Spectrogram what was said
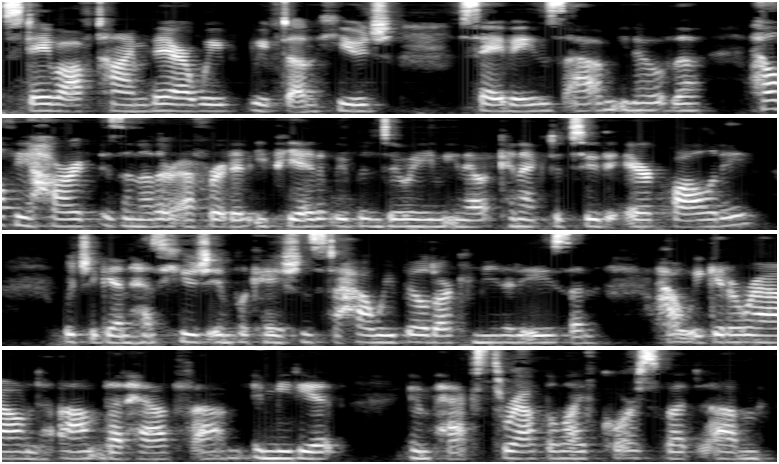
stave off time there, we've we've done huge savings. Um, you know, the healthy heart is another effort at EPA that we've been doing. You know, connected to the air quality, which again has huge implications to how we build our communities and how we get around um, that have um, immediate impacts throughout the life course. But um,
